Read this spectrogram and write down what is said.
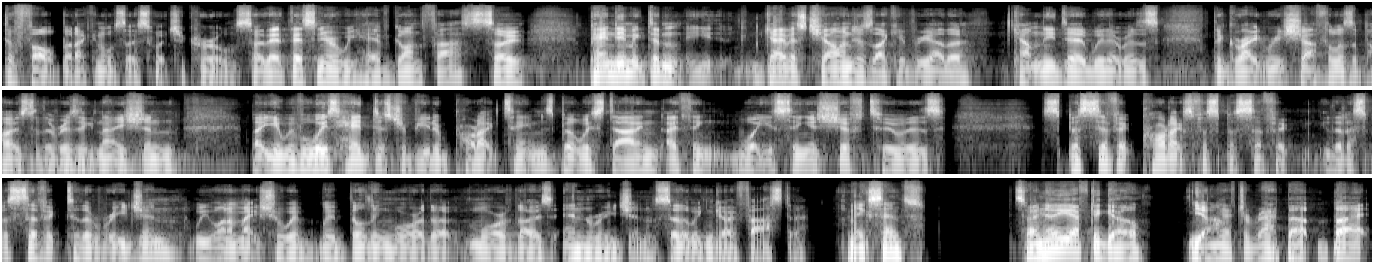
default, but I can also switch accrual. So that, that's an area we have gone fast. So pandemic didn't gave us challenges like every other company did, whether it was the great reshuffle as opposed to the resignation. But yeah, we've always had distributed product teams, but we're starting. I think what you're seeing a shift to is specific products for specific that are specific to the region. We want to make sure we're, we're building more of the more of those in region so that we can go faster. Makes sense. So I know you have to go. Yeah. You have to wrap up. But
